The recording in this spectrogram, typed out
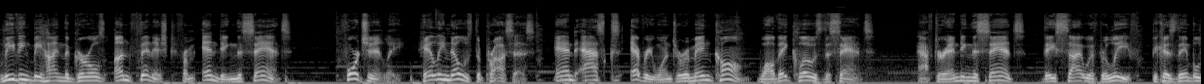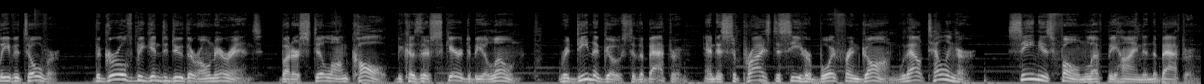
leaving behind the girls unfinished from ending the seance. Fortunately, Haley knows the process and asks everyone to remain calm while they close the seance. After ending the seance, they sigh with relief because they believe it's over. The girls begin to do their own errands, but are still on call because they're scared to be alone. Radina goes to the bathroom and is surprised to see her boyfriend gone without telling her. Seeing his phone left behind in the bathroom,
